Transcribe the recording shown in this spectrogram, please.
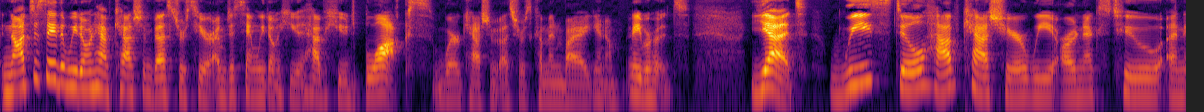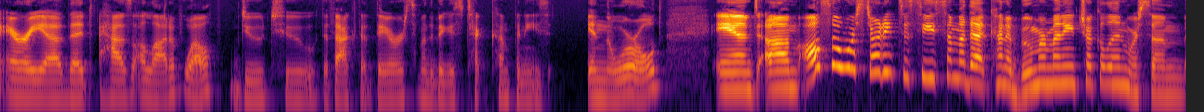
Not to say that we don't have cash investors here. I'm just saying we don't have huge blocks where cash investors come in by, you know, neighborhoods. Yet, we still have cash here. We are next to an area that has a lot of wealth due to the fact that they are some of the biggest tech companies in the world. And um, also, we're starting to see some of that kind of boomer money trickle in, where some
